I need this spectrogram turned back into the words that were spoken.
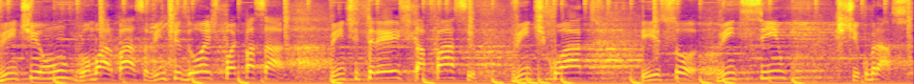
21, vamos embora, passa. 22, pode passar. 23, tá fácil. 24, isso. 25, estica o braço.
